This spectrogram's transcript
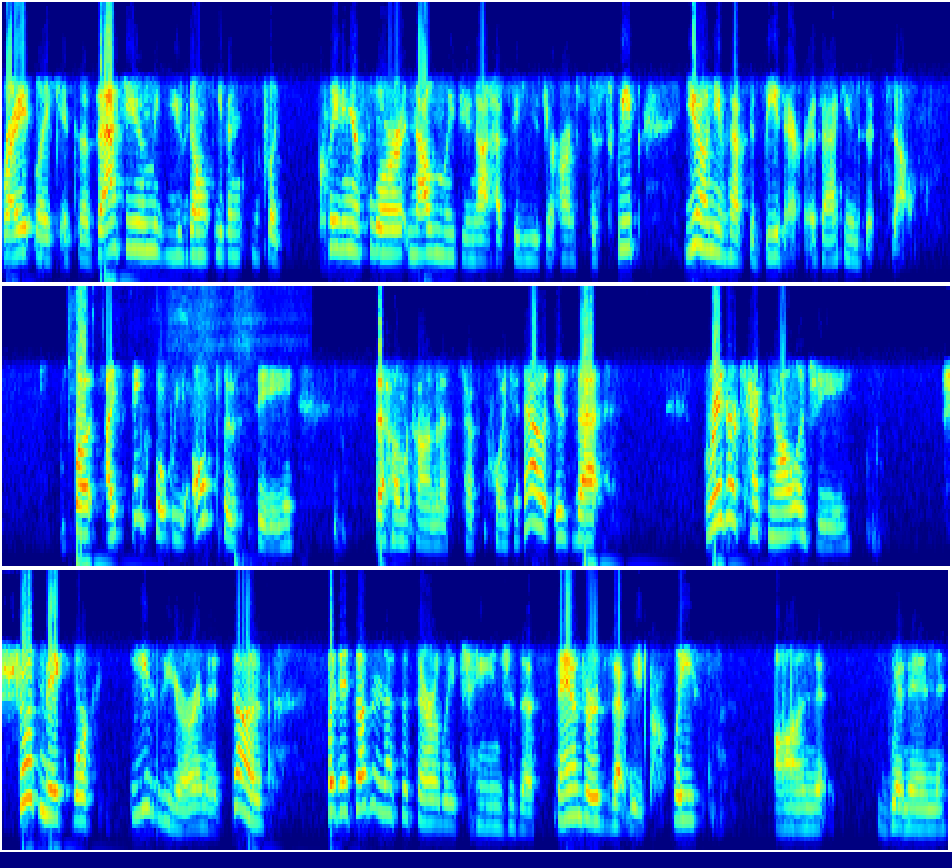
right? Like it's a vacuum. You don't even like cleaning your floor. Not only do you not have to use your arms to sweep, you don't even have to be there. It vacuums itself. But I think what we also see that home economists have pointed out is that greater technology should make work easier, and it does, but it doesn't necessarily change the standards that we place on women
